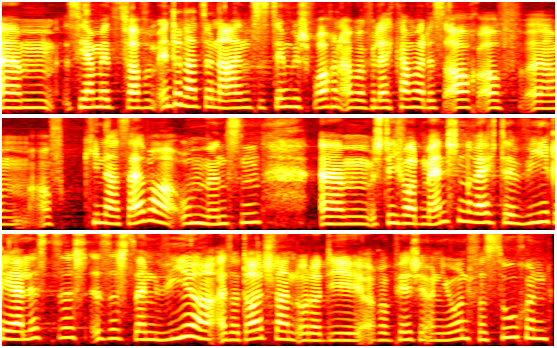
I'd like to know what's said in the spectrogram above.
Ähm, Sie haben jetzt zwar vom internationalen System gesprochen, aber vielleicht kann man das auch auf, ähm, auf China selber ummünzen. Ähm, Stichwort Menschenrechte. Wie realistisch ist es, wenn wir, also Deutschland oder die Europäische Union, versuchen,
